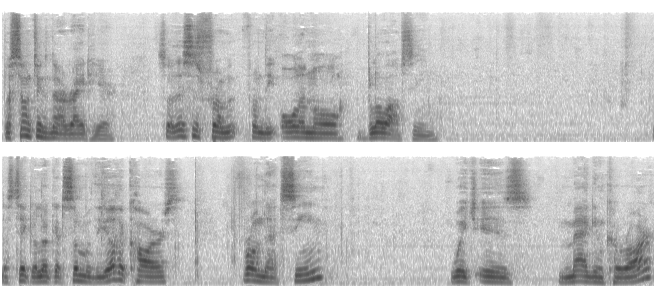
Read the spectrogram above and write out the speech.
but something's not right here. So this is from, from the Allinol blowout scene. Let's take a look at some of the other cars from that scene, which is Magen Carrar,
